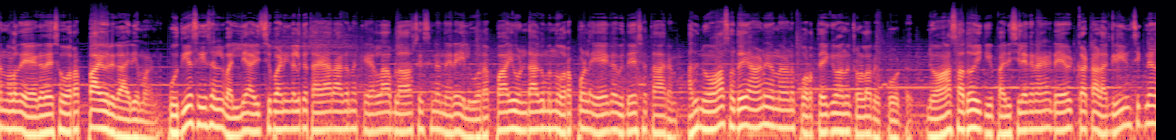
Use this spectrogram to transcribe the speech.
എന്നുള്ളത് ഏകദേശം ഉറപ്പായ ഒരു കാര്യമാണ്. പുതിയ സീസണിൽ വലിയ അഴിച്ചുപണികൾക്ക് തയ്യാറാകുന്ന കേരള ബ്ലാസ്റ്റേഴ്സിന്റെ നിരയിൽ ഉറപ്പായി ഉണ്ടാകുമെന്ന് ഉറപ്പുള്ള ഏക വിദേശ താരം അത് നോവാ സദോയാണ് എന്നാണ് പുറത്തേക്ക് വന്നിട്ടുള്ള റിപ്പോർട്ട് നോവാ സദോയ്ക്ക് പരിശീലകനായ ഡേവിഡ് കട്ടാള ഗ്രീൻ സിഗ്നൽ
